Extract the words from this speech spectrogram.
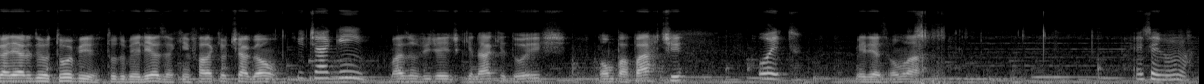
Galera do YouTube, tudo beleza? Quem fala aqui é o Thiagão. E o Thiaguinho? Mais um vídeo aí de Knack 2. Vamos pra parte? 8. Beleza, vamos lá. É isso aí, vamos lá.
